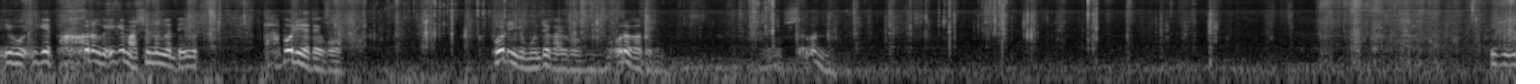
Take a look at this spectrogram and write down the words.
이거 이게 그런 거 이게 맛있는 건데 이거 다 버려야 되고. 버리는 게 문제가 아니고 이거 썩었네 이게 이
